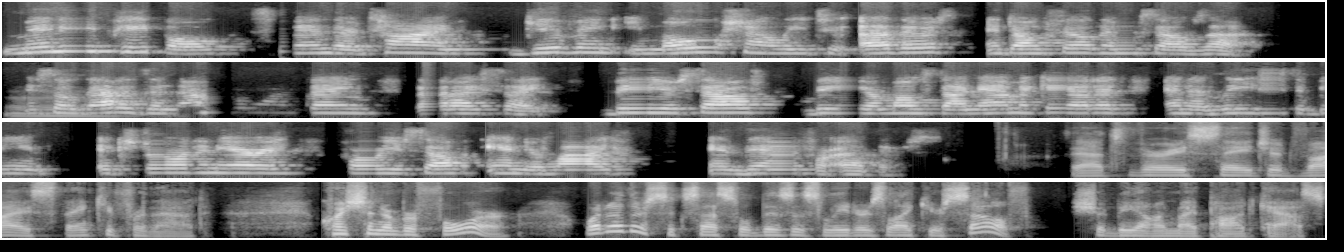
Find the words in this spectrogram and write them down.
many people spend their time giving emotionally to others and don't fill themselves up. Mm. And so that is the number one thing that I say. Be yourself, be your most dynamic at it, and at least to being extraordinary for yourself and your life, and then for others. That's very sage advice. Thank you for that. Question number four What other successful business leaders like yourself should be on my podcast?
